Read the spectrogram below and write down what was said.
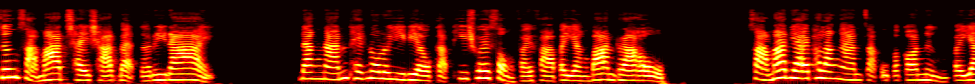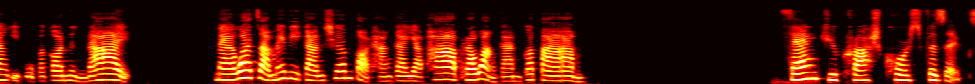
ซึ่งสามารถใช้ชาร์จแบตเตอรี่ได้ ดังนั้นเทคโนโลยีเดียวกับที่ช่วยส่งไฟฟ้าไปยังบ้านเรา สามารถย้ายพลังงานจากอุปกรณ์หนึ่งไปยังอีกอุปกรณ์หนึ่งได้ แม้ว่าจะไม่มีการเชื่อมต่อทางกายภาพระหว่างกันก็ตาม Thank you, Crash Course Physics.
